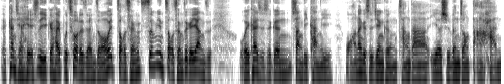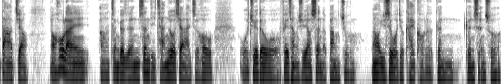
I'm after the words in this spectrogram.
呃、看起来也是一个还不错的人？怎么会走成生命走成这个样子？”我一开始是跟上帝抗议，哇，那个时间可能长达一二十分钟，大喊大叫，然后后来啊、整个人身体孱弱下来之后，我觉得我非常需要神的帮助，然后于是我就开口了跟，跟神说：“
